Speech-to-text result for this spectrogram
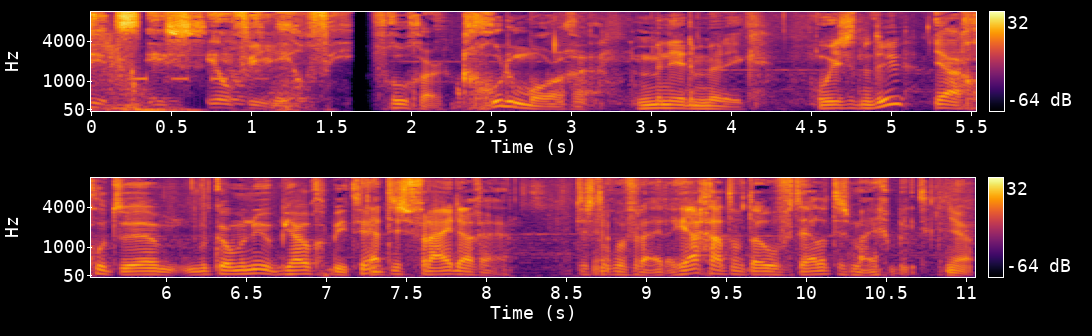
Dit is Ilfie. Vroeger. Goedemorgen, meneer de Munnik. Hoe is het met u? Ja, goed. eh, we komen nu op jouw gebied, hè? Ja, het is vrijdag, hè? Het is toch weer vrijdag. Ja, gaat er wat over vertellen. Het is mijn gebied. Ja.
